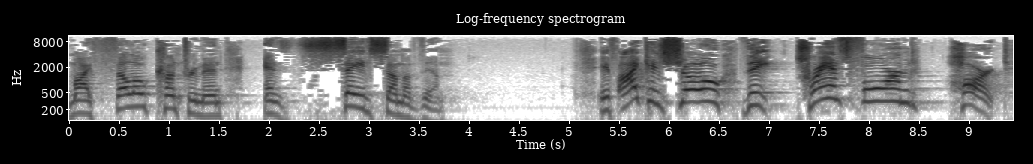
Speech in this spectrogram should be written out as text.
my fellow countrymen and save some of them. If I can show the transformed heart,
